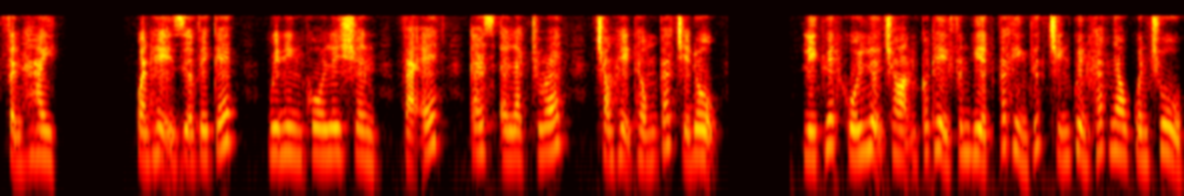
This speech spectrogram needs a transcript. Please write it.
Phần 2 quan hệ giữa W, Winning Coalition và S, S Electorate trong hệ thống các chế độ. Lý thuyết khối lựa chọn có thể phân biệt các hình thức chính quyền khác nhau quân chủ,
